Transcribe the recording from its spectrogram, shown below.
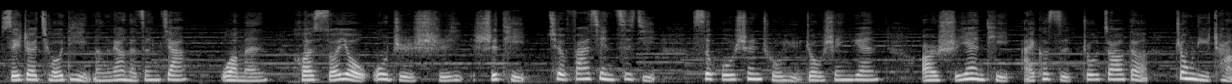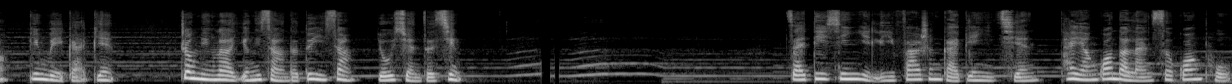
随着球体能量的增加，我们和所有物质实实体却发现自己似乎身处宇宙深渊，而实验体 X 周遭的重力场并未改变，证明了影响的对象有选择性。在地心引力发生改变以前，太阳光的蓝色光谱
